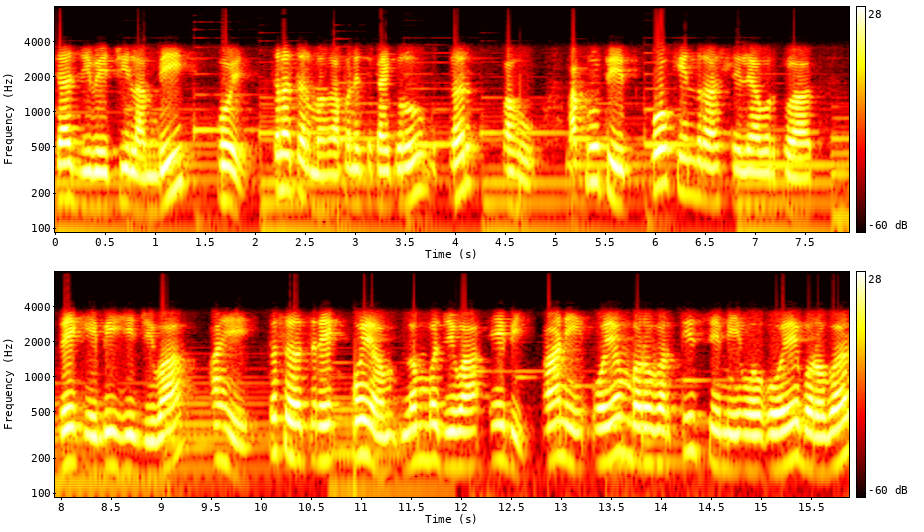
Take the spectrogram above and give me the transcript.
त्या जिवेची लांबी होय. चला तर मग आपण याचं काय करू? उत्तर पाहू. आकृतीत ओ केंद्र असलेल्या वर्तुळात रेख ए बी ही जीवा आहे. तसंच रेख ओयम लंब जीवा ए बी आणि ओयम बरोबर तीस सेमी व ओए बरोबर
